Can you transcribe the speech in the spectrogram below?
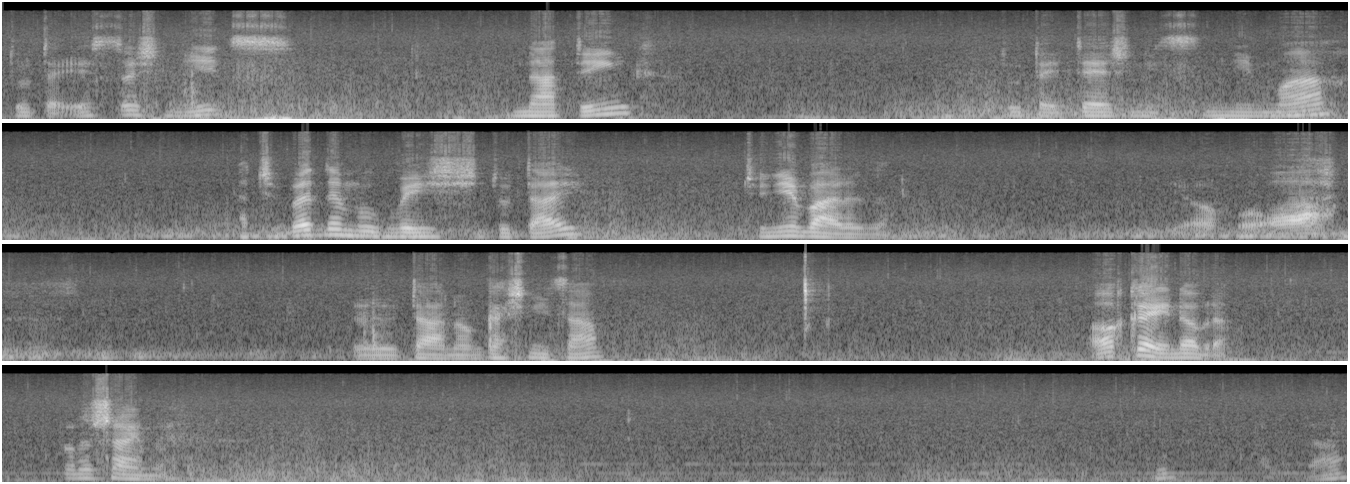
Tutaj jest coś, nic. Nothing. Tutaj też nic nie ma. A czy będę mógł wejść tutaj? Czy nie bardzo? Jo, o! Y, Ta no, gaśnica. Okej, dobra. Ruszajmy. Dobra.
